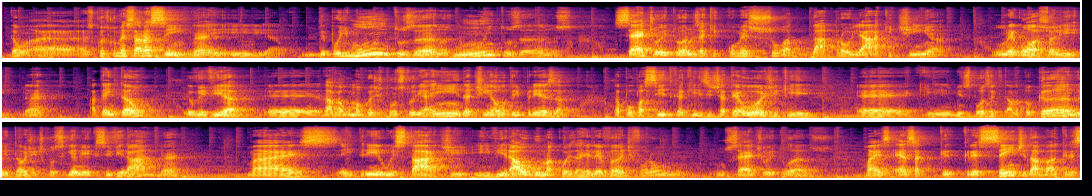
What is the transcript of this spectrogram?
Então as coisas começaram assim, né? E depois de muitos anos, muitos anos, sete, oito anos, é que começou a dar para olhar que tinha um negócio ali, né? Até então eu vivia, é, dava alguma coisa de consultoria ainda, tinha outra empresa da Polpa Cítrica que existe até hoje, que, é, que minha esposa que estava tocando, então a gente conseguia meio que se virar, né? Mas entre o start e virar alguma coisa relevante foram uns 7, 8 anos. Mas essa crescente da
